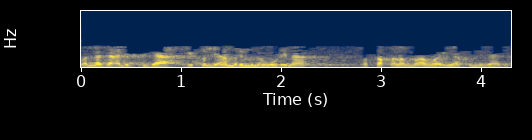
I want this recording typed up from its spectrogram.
ولندع الابتداع في كل أمر من أمورنا وفقنا الله وإياكم لذلك.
